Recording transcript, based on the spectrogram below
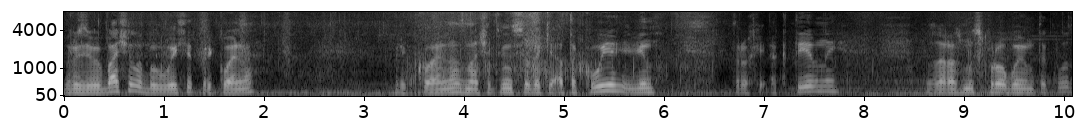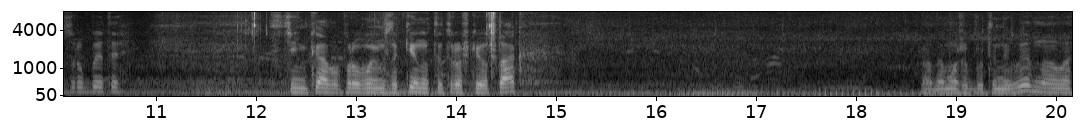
Друзі, ви бачили, був вихід, прикольно. Прикольно, значить він все-таки атакує і він трохи активний. Зараз ми спробуємо так от зробити. З тінька попробуємо закинути трошки отак. Правда, може бути не видно, але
